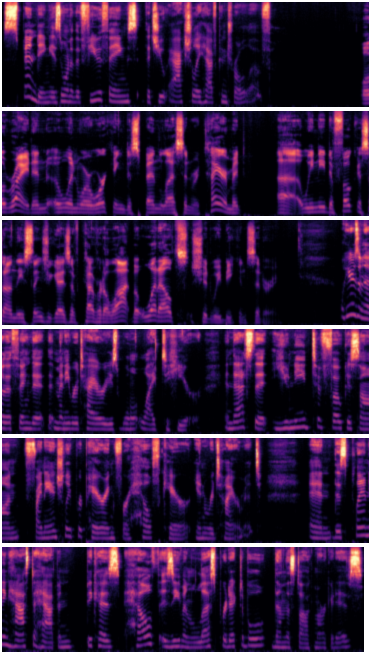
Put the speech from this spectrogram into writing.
spending is one of the few things that you actually have control of. Well, right. And uh, when we're working to spend less in retirement, uh, we need to focus on these things. You guys have covered a lot, but what else should we be considering? Well, here's another thing that, that many retirees won't like to hear, and that's that you need to focus on financially preparing for health care in retirement. And this planning has to happen because health is even less predictable than the stock market is.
